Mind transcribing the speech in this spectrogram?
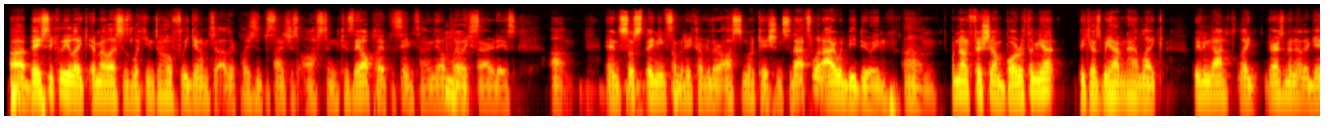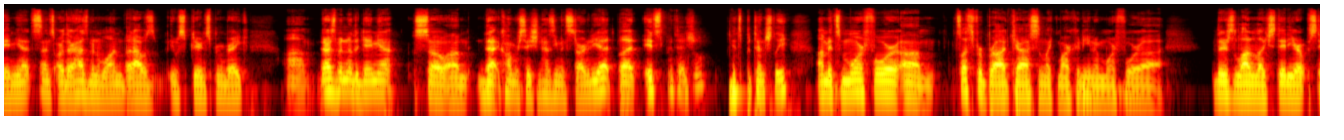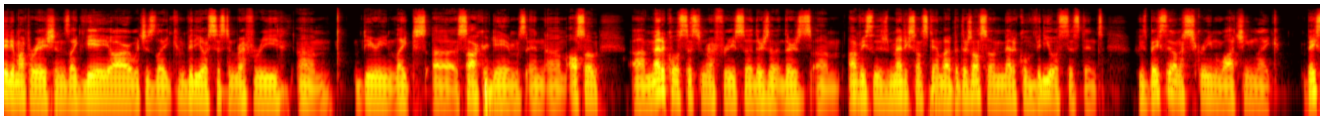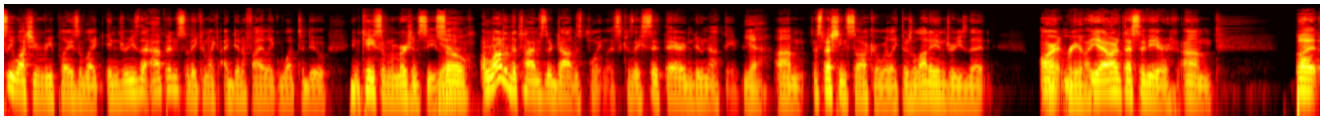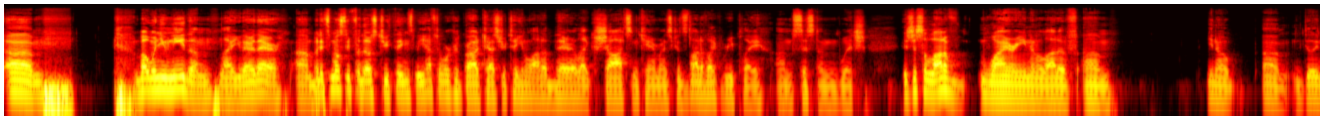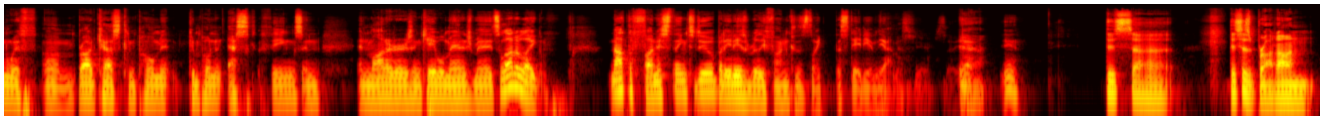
uh basically like MLS is looking to hopefully get them to other places besides just Austin because they all play at the same time they all play Mhm. like Saturdays um and so they need somebody to cover their Austin location so that's what I would be doing um I'm not officially on board with them yet because we haven't had like we haven't gone like there hasn't been another game yet since or there has been one but I was it was during spring break um, there hasn't been another game yet, so um, that conversation hasn't even started yet. But it's potential. It's potentially. Um, it's more for um, it's less for broadcast and like marketing, and more for uh, there's a lot of like stadium stadium operations like VAR, which is like video assistant referee um during like uh soccer games, and um also. Uh, medical assistant referees. So there's a there's um obviously there's medics on standby, but there's also a medical video assistant who's basically on a screen watching like basically watching replays of like injuries that happen so they can like identify like what to do in case of an emergency. Yeah. So a lot of the times their job is pointless because they sit there and do nothing. Yeah. Um, especially in soccer where like there's a lot of injuries that Aren't aren't, real. Yeah, aren't that severe. Um, but um, but when you need them, like they're there. Um, but it's mostly for those two things. But you have to work with broadcast. You're taking a lot of their like shots and cameras because it's a lot of like replay um system, which is just a lot of wiring and a lot of um, you know, um, dealing with um broadcast component component esque things and and monitors and cable management. It's a lot of like not the funnest thing to do, but it is really fun because it's like the stadium, the atmosphere. So yeah, yeah. This uh this has brought on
